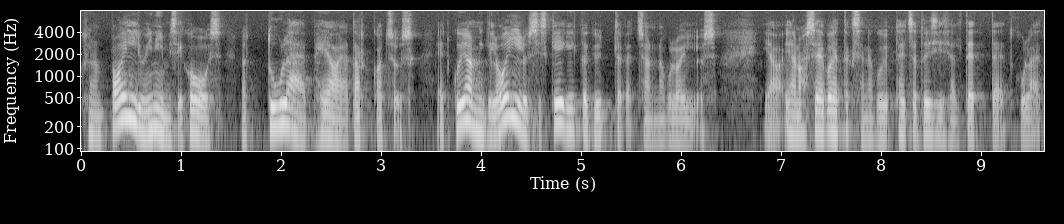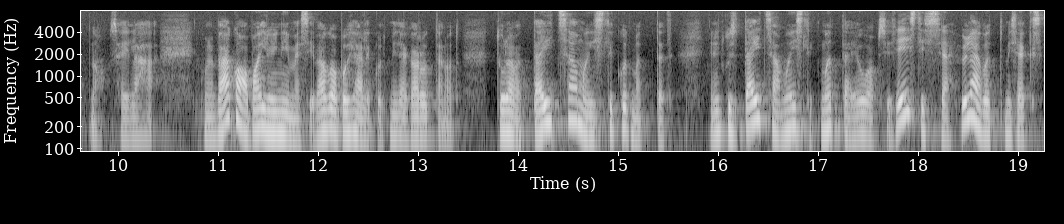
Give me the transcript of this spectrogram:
kui on palju inimesi koos, no tuleb hea ja tark otsus et kui on mingi lollus, siis keegi ikkagi ütleb, et see on nagu lollus. Ja, ja noh, see võetakse nagu täitsa tõsiselt ette, et kuule, et noh, see ei lähe. kui on väga palju inimesi väga põhjalikult midagi arutanud, tulevad täitsa mõistlikud mõtted. ja nüüd, kui see täitsa mõistlik mõte jõuab siis Eestisse ülevõtmiseks,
